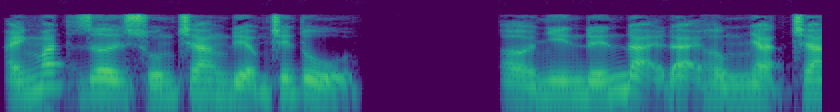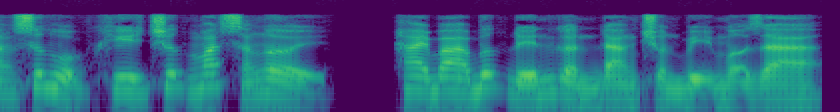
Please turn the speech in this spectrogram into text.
ánh mắt rơi xuống trang điểm trên tủ. Ở nhìn đến đại đại hồng nhạt trang sức hộp khi trước mắt sáng ngời, hai ba bước đến gần đang chuẩn bị mở ra,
